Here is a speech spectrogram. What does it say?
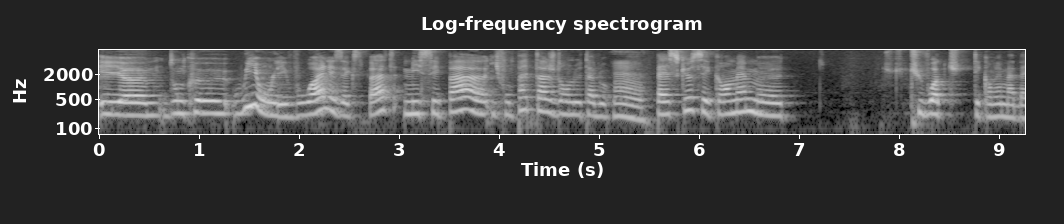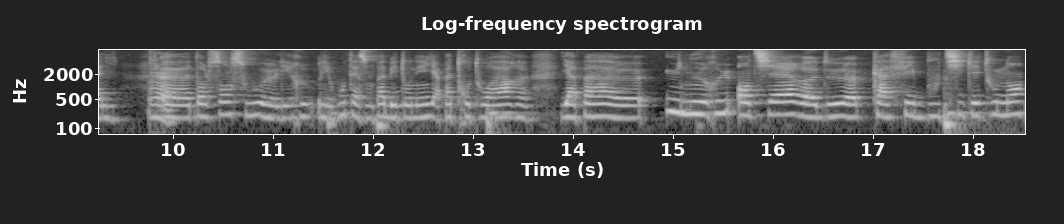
Et euh, donc, euh, oui, on les voit, les expats, mais c'est pas. euh, ils font pas tâche dans le tableau. Hmm, Parce que c'est quand même. Euh, tu, vois que tu t'es quand même à Bali. ouais. Euh, dans le sens où euh, les, routes elles sont pas bétonnées, il n'y a pas de trottoir, il n'y a pas euh, une rue entière euh, de euh, cafés, boutiques et tout. Non,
